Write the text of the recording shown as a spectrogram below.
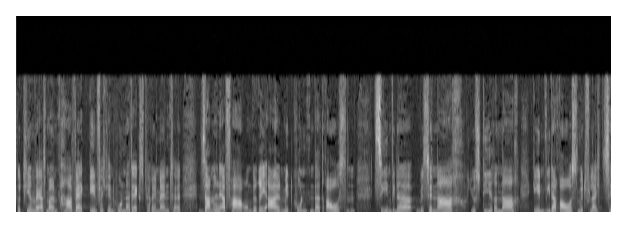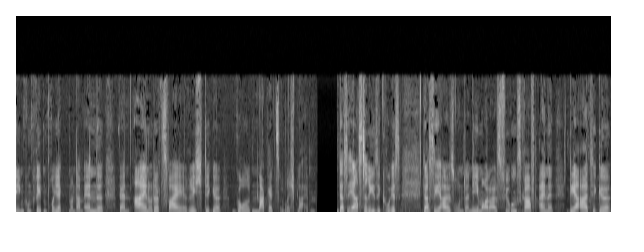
sortieren wir erstmal ein paar weg, gehen vielleicht in 100 Experimente, sammeln Erfahrung real mit Kunden da draußen, ziehen wieder ein bisschen nach, justieren nach, gehen wieder raus mit vielleicht zehn konkreten Projekten und am Ende werden ein oder zwei richtige Golden Nuggets übrig bleiben. Das erste Risiko ist, dass Sie als Unternehmer oder als Führungskraft eine derartige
